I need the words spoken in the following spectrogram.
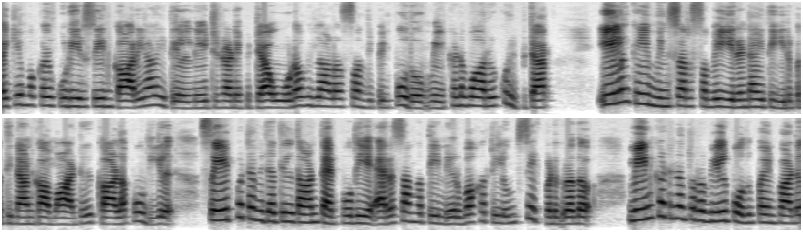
ஐக்கிய மக்கள் குடியரசின் காரியாலயத்தில் நேற்று நடைபெற்ற உணவியலாளர் சந்திப்பின் போது மேற்கண்டவாறு குறிப்பிட்டார். இலங்கை மின்சார சபை இரண்டாயிரத்தி இருபத்தி நான்காம் ஆண்டு காலப்பகுதியில் செயற்பட்ட விதத்தில் தான் தற்போதைய அரசாங்கத்தின் நிர்வாகத்திலும் செயற்படுகிறது. மின் கட்டணம் தொடர்பில் பொது பயன்பாடு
